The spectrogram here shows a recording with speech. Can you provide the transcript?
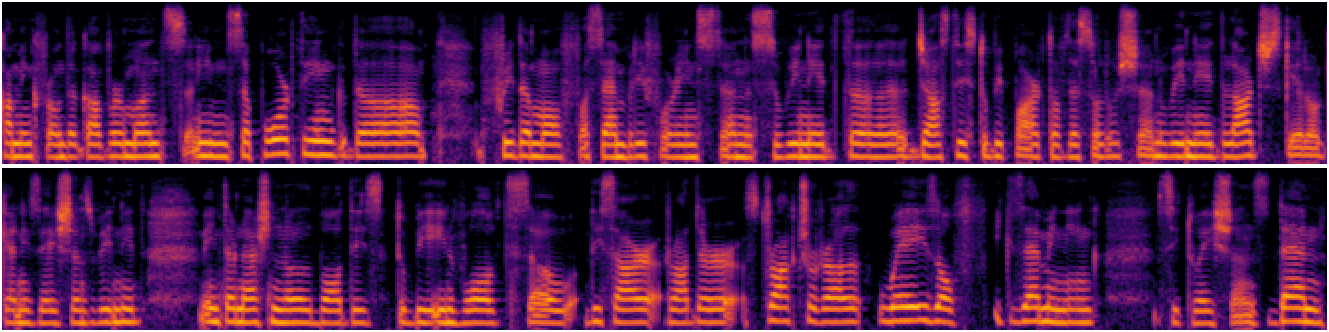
coming from the governments in supporting the freedom of assembly, for instance. We need justice to be part of the solution. We need large scale organizations. We need international bodies to be involved. So these are rather structural ways of examining situations. than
